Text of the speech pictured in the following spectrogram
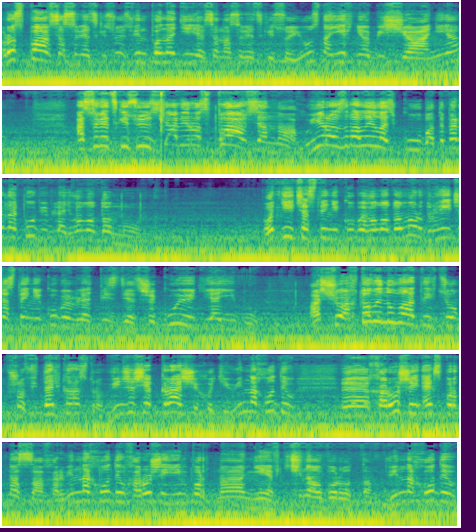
розпався Совєтський Союз. Він понадіявся на Совєтський Союз, на їхні обіщання. А Совєтський Союз взяв і розпався нахуй. І розвалилась Куба. Тепер на Кубі, блядь, голодомор. В одній частині Куби голодомор, в другій частині Куби, блядь, піздець, шикують, я їбу. А що, а хто винуватий в цьому? Що, Фідель Кастро? Він же ж як краще хотів. Він знаходив е, хороший експорт на сахар, він знаходив хороший імпорт на нефть чи наоборот там. Він знаходив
